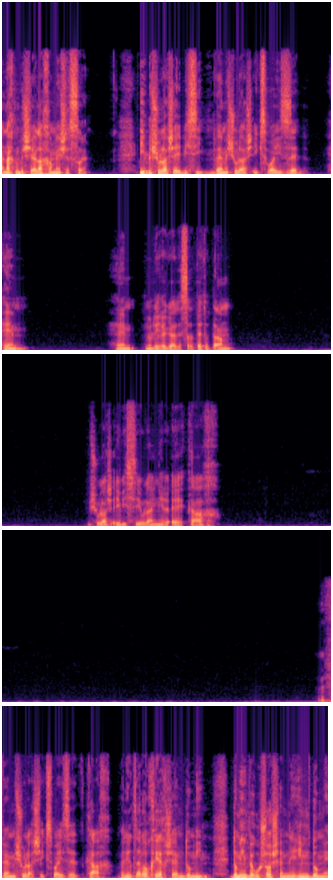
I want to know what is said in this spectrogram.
אנחנו בשאלה 15. אם משולש ABC ומשולש XYZ הם, הם, תנו לי רגע לסרטט אותם, משולש ABC אולי נראה כך, ומשולש XYZ כך, ונרצה להוכיח שהם דומים. דומים פירושו שהם נראים דומה.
